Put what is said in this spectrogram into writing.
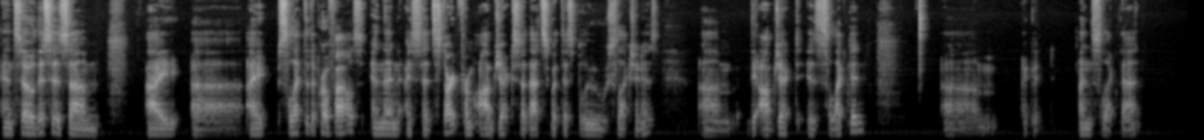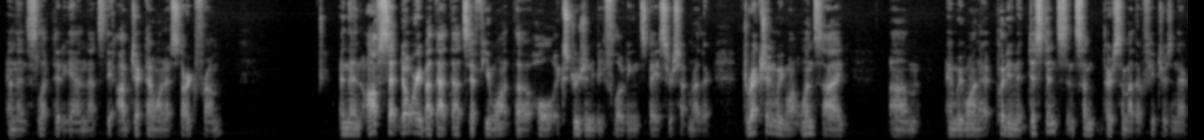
And so this is, um, I, uh, I selected the profiles and then I said start from object, so that's what this blue selection is. Um, the object is selected. Um, I could unselect that and then select it again. That's the object I want to start from. And then offset, don't worry about that. That's if you want the whole extrusion to be floating in space or something rather. Direction, we want one side. Um, and we want to put in a distance and some there's some other features in there.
